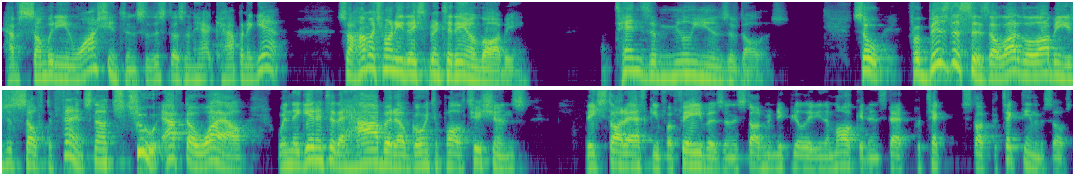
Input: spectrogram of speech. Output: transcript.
have somebody in washington so this doesn't ha- happen again. So how much money they spent today on lobbying? Tens of millions of dollars so for businesses a lot of the lobbying is just self-defense now it's true after a while when they get into the habit of going to politicians they start asking for favors and they start manipulating the market and start protect start protecting themselves.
